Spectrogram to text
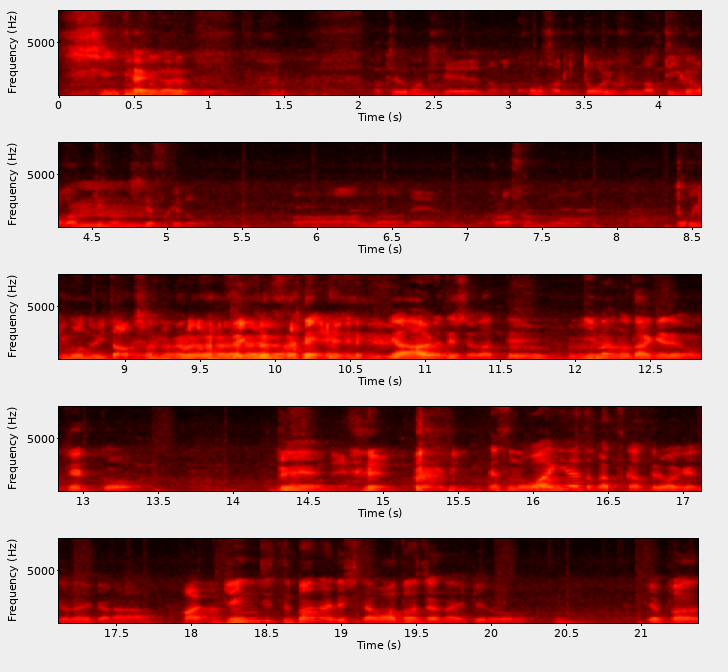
身体能力という感じでなんかこの先どういうふうになっていくのかって感じですけど、あーあ度肝抜いたアクションがこれから出てくるんですかね。いやあるでしょ。だって、今のだけでも結構ですよね。いやそのワイヤーとか使ってるわけじゃないから、はいはい。現実離れした技じゃないけど、やっぱ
